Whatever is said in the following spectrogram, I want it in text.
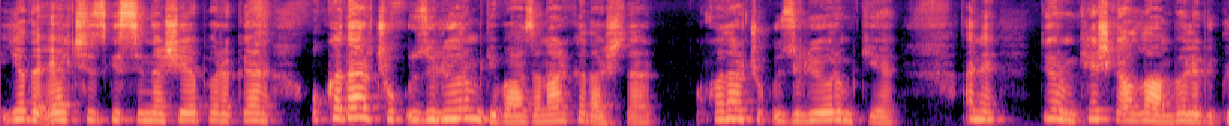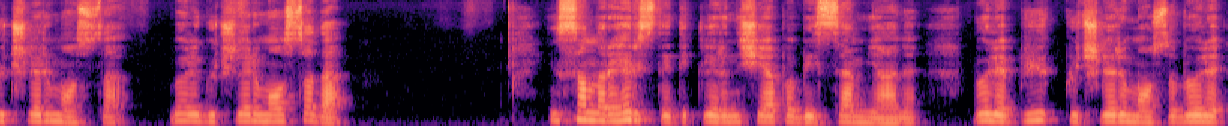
ya da el çizgisinde şey yaparak yani o kadar çok üzülüyorum ki bazen arkadaşlar. O kadar çok üzülüyorum ki. Hani diyorum keşke Allah'ım böyle bir güçlerim olsa. Böyle güçlerim olsa da insanlara her istediklerini şey yapabilsem yani. Böyle büyük güçlerim olsa, böyle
